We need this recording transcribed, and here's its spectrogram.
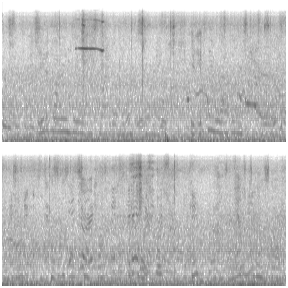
there was information. They'd have gone in there last night or even this morning. And if they were out there, I'm surprised they didn't Because it was like two o'clock when they were Okay. The match was going to start at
